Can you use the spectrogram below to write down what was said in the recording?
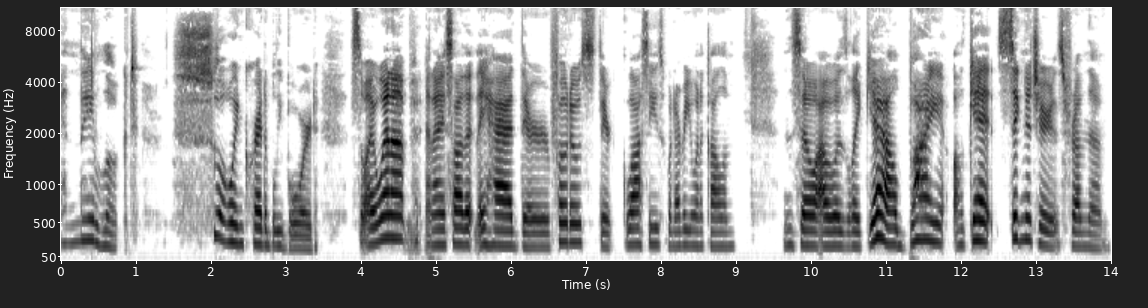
and they looked so incredibly bored. So I went up and I saw that they had their photos, their glossies, whatever you want to call them. And so I was like, yeah, I'll buy, I'll get signatures from them.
